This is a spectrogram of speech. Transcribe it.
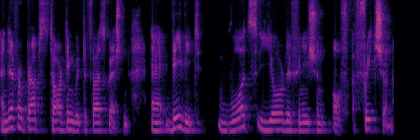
and therefore perhaps starting with the first question, uh, David, what's your definition of friction?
